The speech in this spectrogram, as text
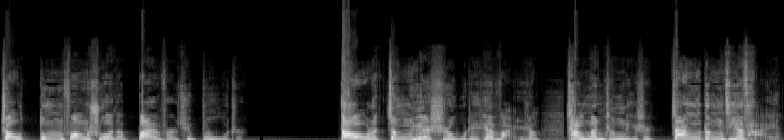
照东方朔的办法去布置。到了正月十五这天晚上，长安城里是张灯结彩，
